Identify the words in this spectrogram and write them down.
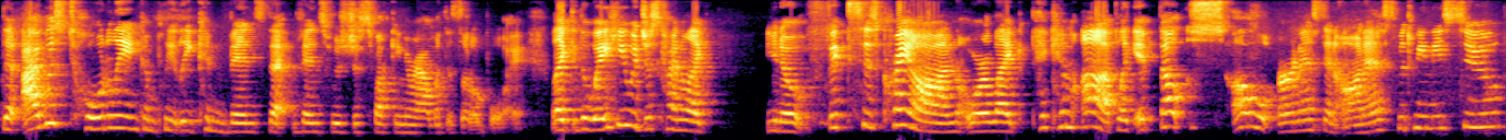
that I was totally and completely convinced that Vince was just fucking around with this little boy. Like the way he would just kind of like you know, fix his crayon or like pick him up. Like it felt so earnest and honest between these two.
